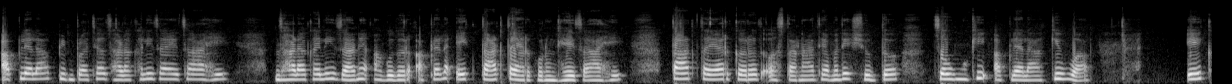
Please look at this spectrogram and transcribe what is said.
आपल्याला पिंपळाच्या झाडाखाली जायचं आहे. झाडाखाली जाण्या अगोदर आपल्याला एक ताट तयार करून घ्यायचं आहे. ताट तयार करत असताना त्यामध्ये शुद्ध चौमुखी आपल्याला किंवा एक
